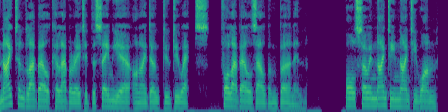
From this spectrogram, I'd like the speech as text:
Knight and LaBelle collaborated the same year on I Don't Do Duets, for LaBelle's album Burnin'. Also in 1991,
